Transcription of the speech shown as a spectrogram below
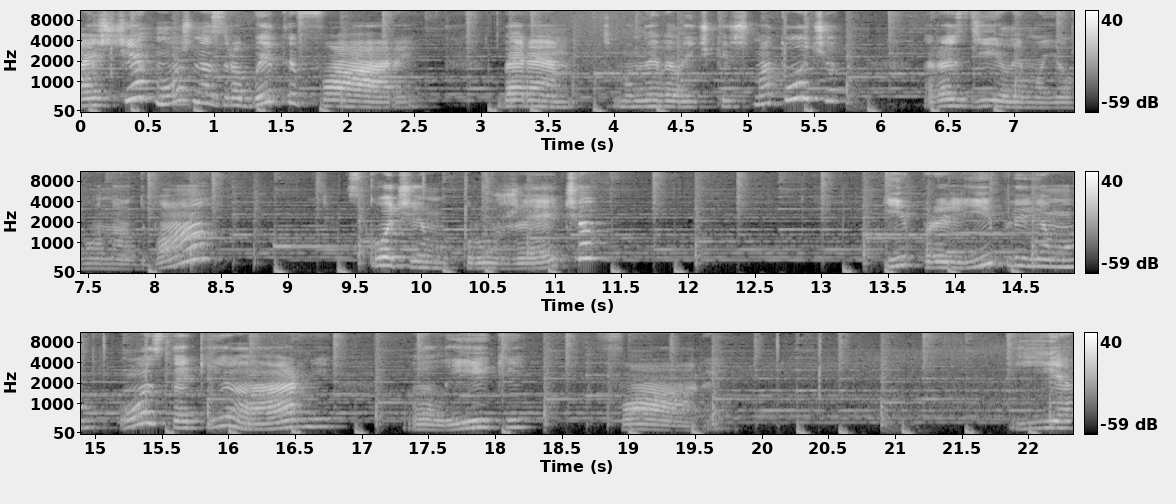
А ще можна зробити фари. Беремо невеличкий шматочок, розділимо його на два, скочуємо кружечок і приліплюємо ось такі гарні великі фари. Є.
